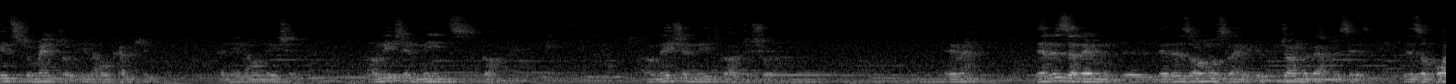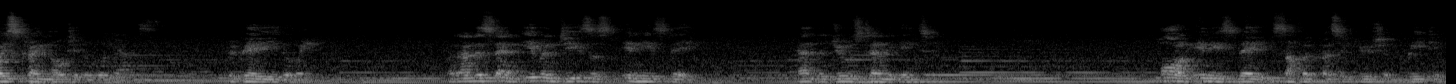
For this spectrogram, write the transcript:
instrumental in our country and in our nation. Our nation needs God. Our nation needs God to show up. Amen. There is a remnant. There- is almost like John the Baptist says, there's a voice crying out in the wilderness. Prepare ye the way. But understand, even Jesus in his day had the Jews turn against him. Paul in his day suffered persecution, beatings.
